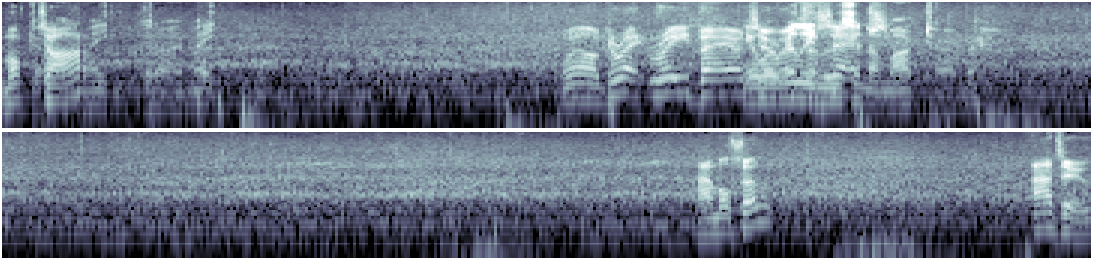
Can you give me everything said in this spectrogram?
Good eye, Mokhtar. mate. Good eye, mate. Well, great read there Yeah, to we're really intercept. losing to Mokhtar, bro. Hamilton. Adu.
